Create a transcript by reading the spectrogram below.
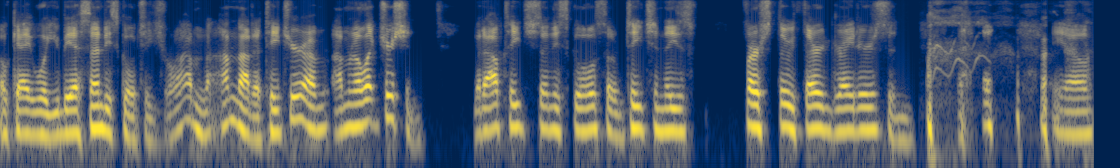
okay, will you be a Sunday school teacher? Well, I'm I'm not a teacher. I'm I'm an electrician but I'll teach Sunday school. So I'm teaching these first through third graders and, you know,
